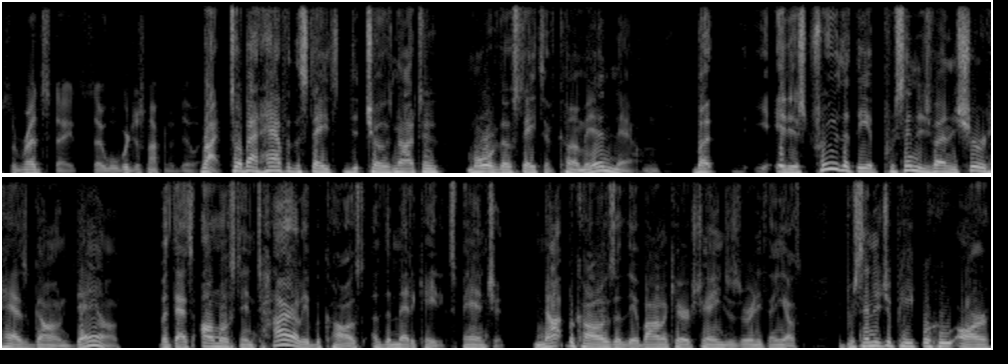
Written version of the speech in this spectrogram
some red states, say, "Well, we're just not going to do it." Right. So about half of the states d- chose not to. More of those states have come in now. Mhm. But it is true that the percentage of uninsured has gone down, but that's almost entirely because of the Medicaid expansion, not because of the Obamacare exchanges or anything else. The percentage of people who are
